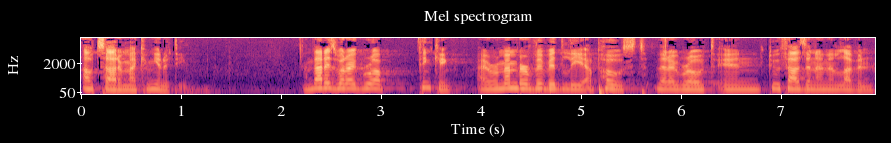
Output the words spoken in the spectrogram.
outside of my community. And that is what I grew up thinking. I remember vividly a post that I wrote in 2011.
